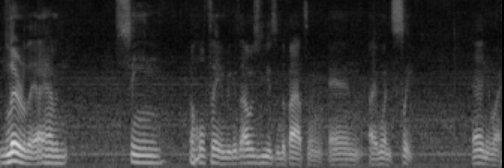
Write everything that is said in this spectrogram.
Literally, I haven't seen the whole thing because I was using the bathroom and I went to sleep. Anyway,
